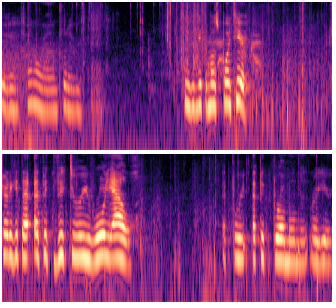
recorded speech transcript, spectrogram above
Okay, final round, whatever. See if we can get the most points here. Try to get that epic victory royale. Epic, epic bro moment right here.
